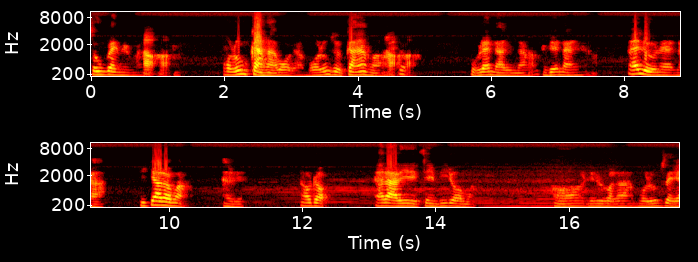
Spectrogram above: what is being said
သုံးပြိုင်မယ်မှာဟုတ်ဟုတ်ဘောလုံးကန်တာပေါ့ဗျာဘောလုံးဆိုကန်ရမှာဟုတ်ဟုတ်ဟိုလည်းနိုင်နာဒီလည်းနိုင် အဲ့လိုနဲ့လာဒီကြတော့မှအဲ့ဒီနောက်တော့အဲ့ဒါလေးတွေသင်ပြီးတော့မှဟောဒီလိုပါလားဘောလုံးဆက်ရ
